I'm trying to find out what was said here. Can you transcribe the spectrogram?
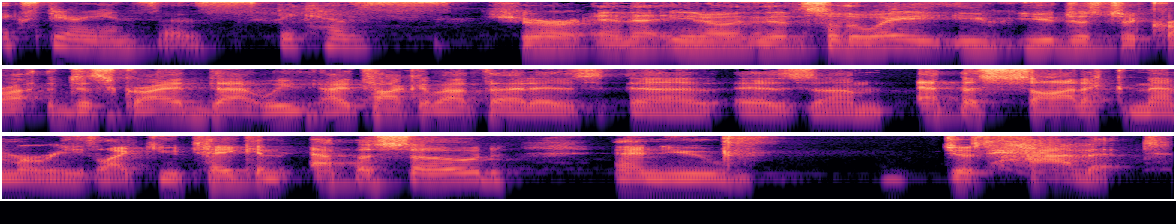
experiences because Sure, and that, you know, so the way you, you just decri- described that, we I talk about that as uh, as um, episodic memory. Like you take an episode and you just have it,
